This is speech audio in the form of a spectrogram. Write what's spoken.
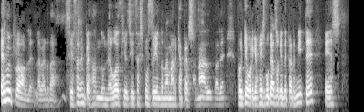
Es muy probable, la verdad. Si estás empezando un negocio, si estás construyendo una marca personal, ¿vale? ¿Por qué? Porque Facebook Ads lo que te permite es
